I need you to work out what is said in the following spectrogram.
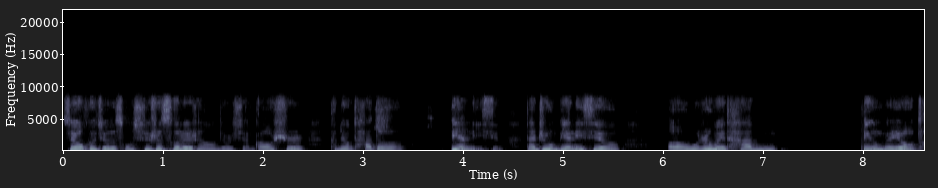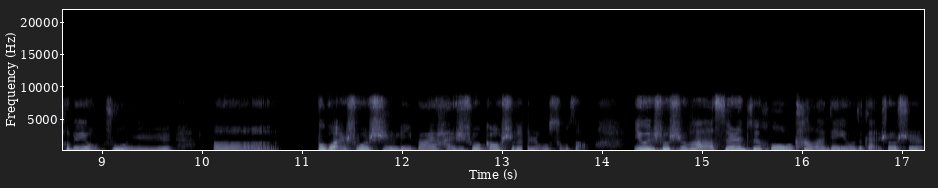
所以我会觉得从叙事策略上，就是选高适可能有它的便利性，但这种便利性，呃，我认为它并没有特别有助于呃，不管说是李白还是说高适的人物塑造，因为说实话，虽然最后看完电影，我的感受是，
